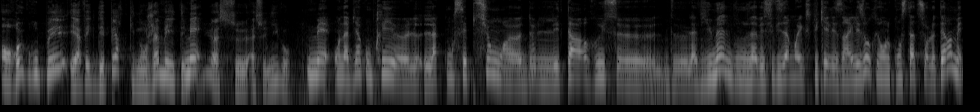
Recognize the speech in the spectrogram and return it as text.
en regroupé et et avec des pertes qui n'ont jamais été Mais- connues à ce, à ce niveau. Mais on a bien compris euh, la conception euh, de l'État russe euh, de la vie humaine. Vous nous avez suffisamment expliqué les uns et les autres et on le constate sur le terrain. Mais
